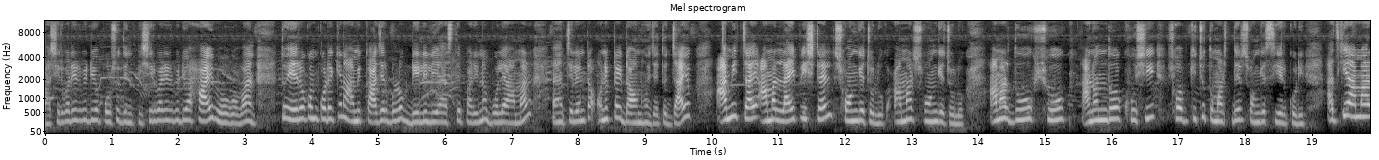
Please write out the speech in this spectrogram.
মাসির বাড়ির ভিডিও পরশু দিন পিসির বাড়ির ভিডিও হাই ভগবান! তো এরকম করে কিনা আমি কাজের ব্লগ ডেলি নিয়ে আসতে পারি না বলে আমার চ্যানেলটা অনেকটাই ডাউন হয়ে যায়। তো যাই হোক, আমি চাই আমার লাইফ স্টাইল সঙ্গে চলুক, আমার সঙ্গে চলুক। আমার দুঃখ, সুখ, আনন্দ, খুশি সব কিছু তোমাদের সঙ্গে শেয়ার করি। আজকে আমার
